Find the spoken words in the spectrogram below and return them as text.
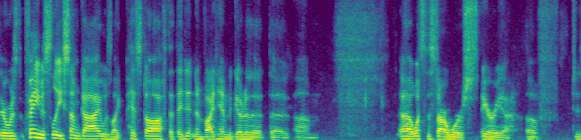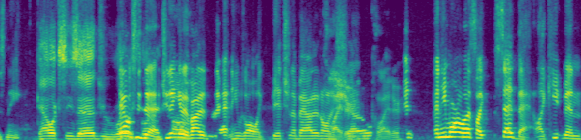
There was famously some guy was like pissed off that they didn't invite him to go to the the um uh what's the Star Wars area of Disney? Galaxy's Edge or whatever. Galaxy's Edge. He didn't get Oh. invited to that, and he was all like bitching about it on his show. Collider. And he more or less like said that, like he'd been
